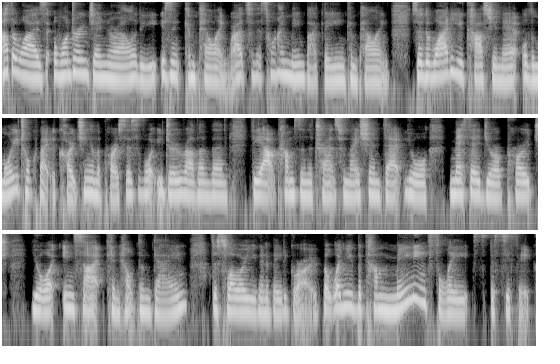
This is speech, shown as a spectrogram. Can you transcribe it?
Otherwise, a wandering generality isn't compelling, right? So that's what I mean by being compelling. So the wider you cast your net, or the more you talk about your coaching and the process of what you do rather than the outcomes and the transformation that your method, your approach, your insight can help them gain, the slower you're going to be to grow. But when you become meaningfully specific,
